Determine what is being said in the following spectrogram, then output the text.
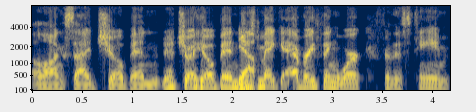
alongside Chobin, Choi Bin, Yeah. just make everything work for this team.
